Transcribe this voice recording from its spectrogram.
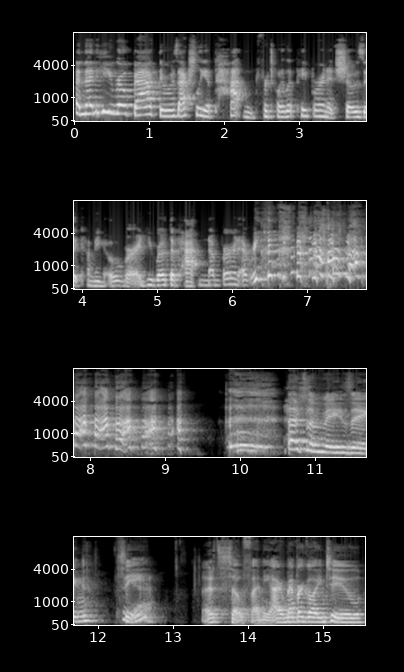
And then he wrote back, there was actually a patent for toilet paper and it shows it coming over. And he wrote the patent number and everything. That's amazing. See? Yeah. That's so funny. I remember going to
